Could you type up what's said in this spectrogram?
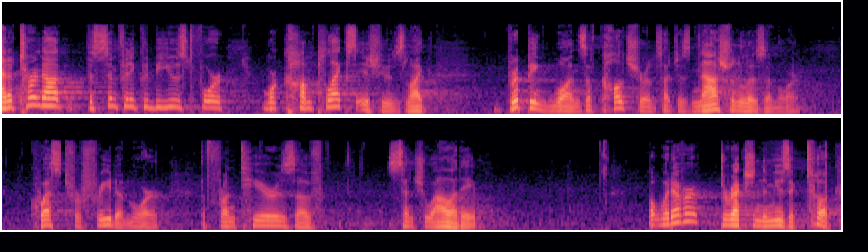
And it turned out the symphony could be used for more complex issues like gripping ones of culture, such as nationalism or quest for freedom or the frontiers of sensuality. But whatever direction the music took,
